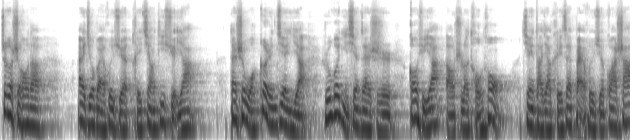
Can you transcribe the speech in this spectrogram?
这个时候呢，艾灸百会穴可以降低血压。但是我个人建议啊，如果你现在是高血压导致了头痛，建议大家可以在百会穴刮痧，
